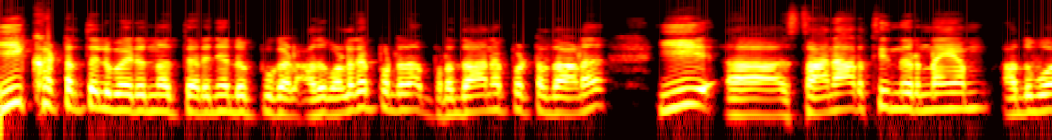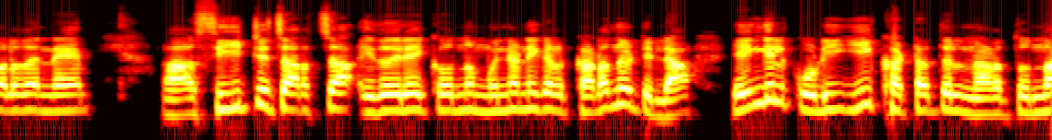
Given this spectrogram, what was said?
ഈ ഘട്ടത്തിൽ വരുന്ന തെരഞ്ഞെടുപ്പുകൾ അത് വളരെ പ്രധ- പ്രധാനപ്പെട്ടതാണ്. ഈ സ്ഥാനാർത്ഥി നിർണയം അതുപോലെ തന്നെ സീറ്റ് ചർച്ച ഇതിലേക്കൊന്നും മുന്നണികൾ കടന്നിട്ടില്ല. എങ്കിൽ കൂടി ഈ ഘട്ടത്തിൽ നടത്തുന്ന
